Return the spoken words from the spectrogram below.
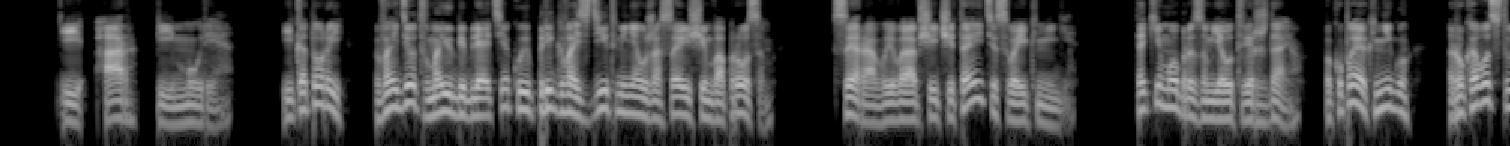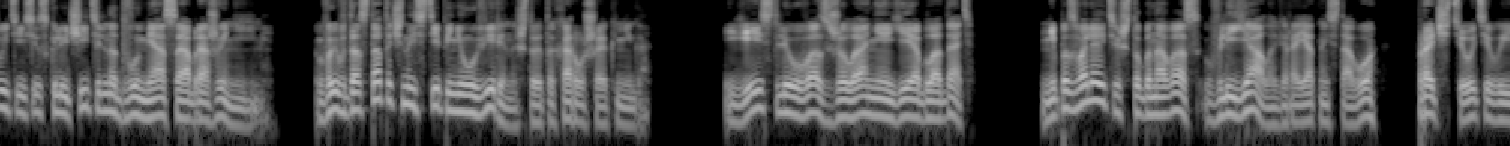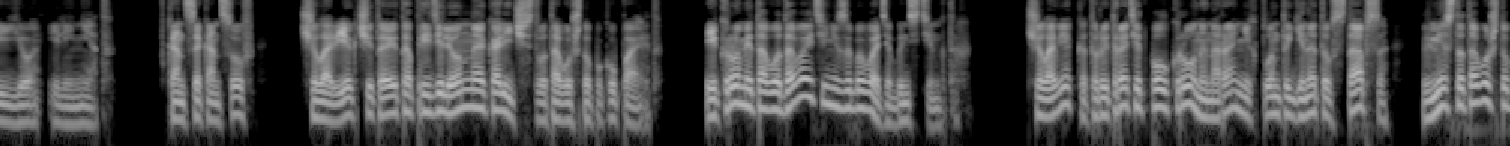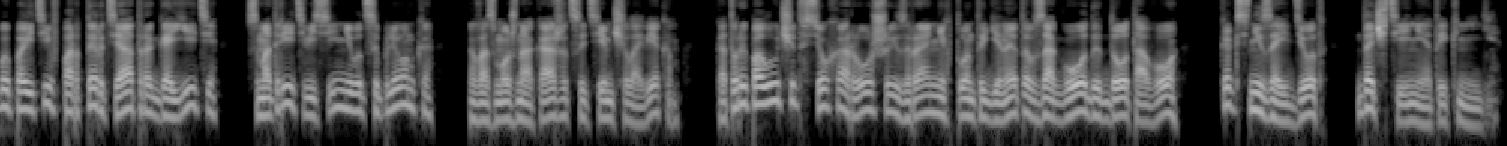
и Ар Пи Мурия, и который войдет в мою библиотеку и пригвоздит меня ужасающим вопросом. «Сэр, а вы вообще читаете свои книги?» Таким образом, я утверждаю, покупая книгу, руководствуйтесь исключительно двумя соображениями. Вы в достаточной степени уверены, что это хорошая книга. Есть ли у вас желание ей обладать? Не позволяйте, чтобы на вас влияла вероятность того, прочтете вы ее или нет. В конце концов, человек читает определенное количество того, что покупает. И кроме того, давайте не забывать об инстинктах. Человек, который тратит полкроны на ранних плантагенетов Стапса, вместо того, чтобы пойти в портер театра Гаети, смотреть «Весеннего цыпленка», возможно, окажется тем человеком, который получит все хорошее из ранних плантагенетов за годы до того, как снизойдет до чтения этой книги.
